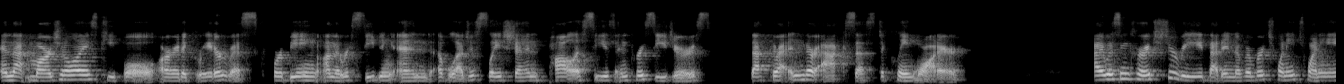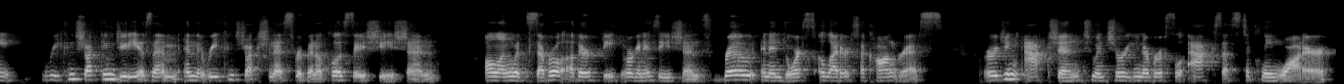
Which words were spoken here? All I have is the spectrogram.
and that marginalized people are at a greater risk for being on the receiving end of legislation, policies, and procedures that threaten their access to clean water. I was encouraged to read that in November 2020, Reconstructing Judaism and the Reconstructionist Rabbinical Association, along with several other faith organizations, wrote and endorsed a letter to Congress urging action to ensure universal access to clean water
